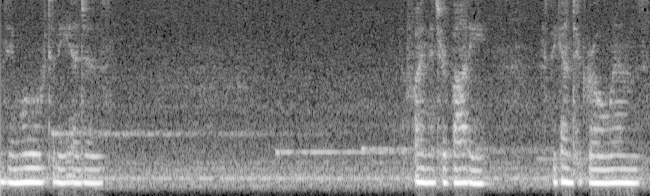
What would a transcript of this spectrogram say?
As you move to the edges, find that your body has begun to grow limbs.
